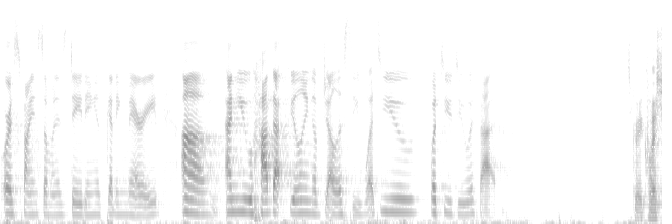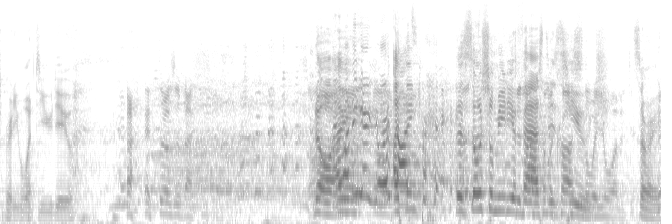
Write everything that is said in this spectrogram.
or is finding someone is dating, is getting married, um, and you have that feeling of jealousy? What do you What do you do with that? It's a great question, Brittany. What do you do? it throws it back. No, I, I, want to hear your I thoughts think first. the social media Did fast is huge. the way you wanted to. Sorry,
